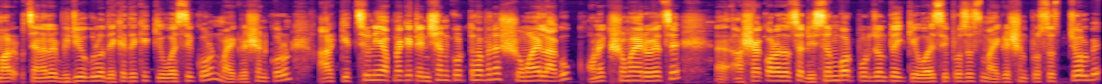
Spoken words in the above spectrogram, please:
আমার চ্যানেলের ভিডিওগুলো দেখে দেখে কেওয়াইসি করুন মাইগ্রেশন করুন, আর কিচ্ছু নিয়ে আপনাকে টেনশন করতে হবে না, সময় লাগুক, অনেক সময় রয়েছে আশা করা যাচ্ছে ডিসেম্বর পর্যন্ত এই কেওয়াইসি প্রসেস মাইগ্রেশন প্রসেস চলবে,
